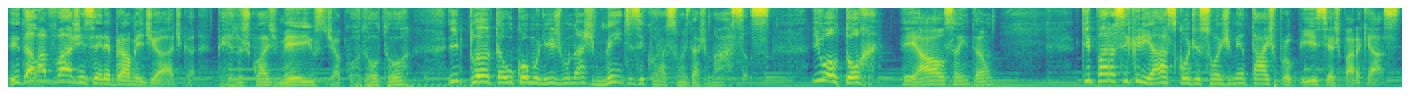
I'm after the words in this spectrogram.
e da lavagem cerebral mediática, pelos quais meios, de acordo com o autor, implanta o comunismo nas mentes e corações das massas. E o autor realça então que para se criar as condições mentais propícias para que as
